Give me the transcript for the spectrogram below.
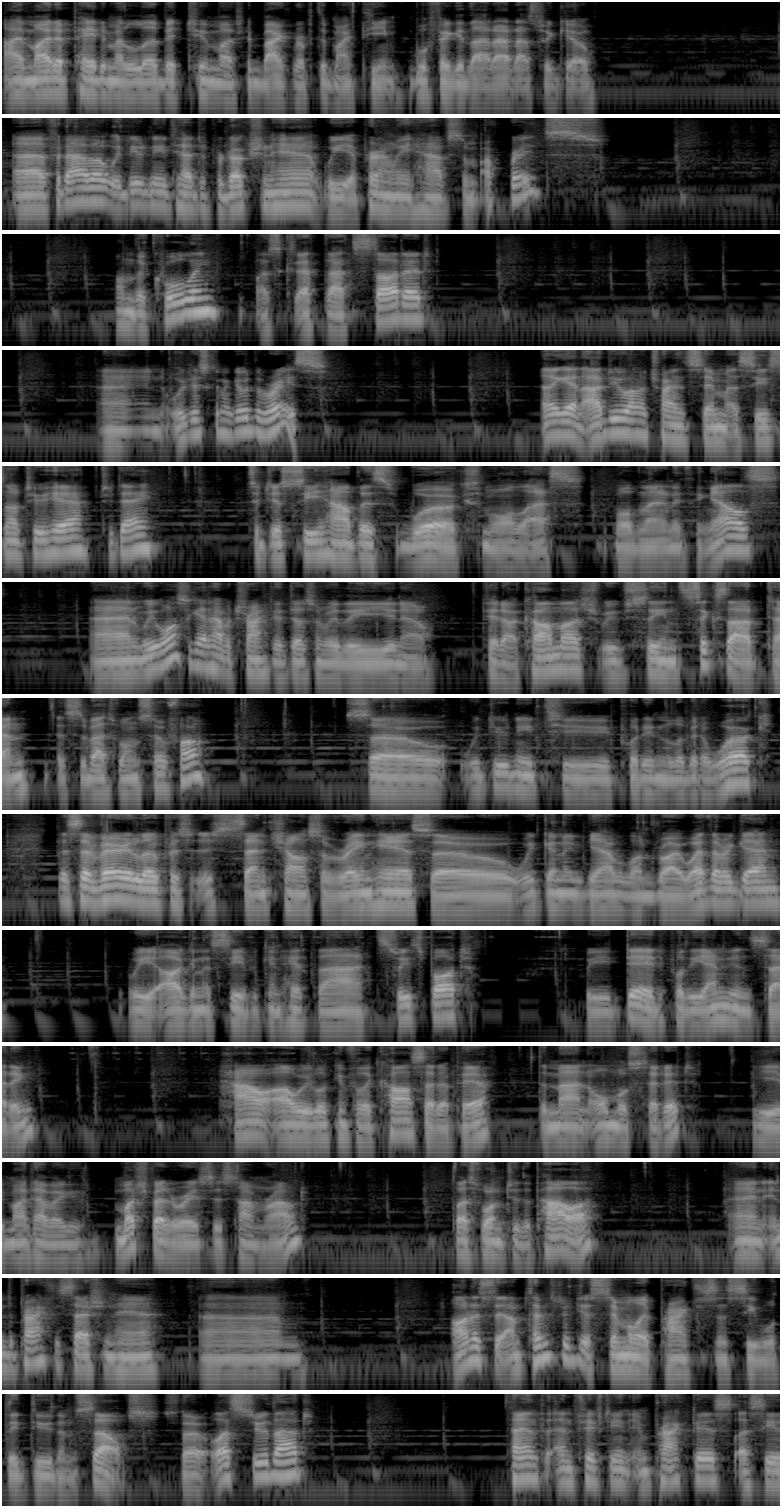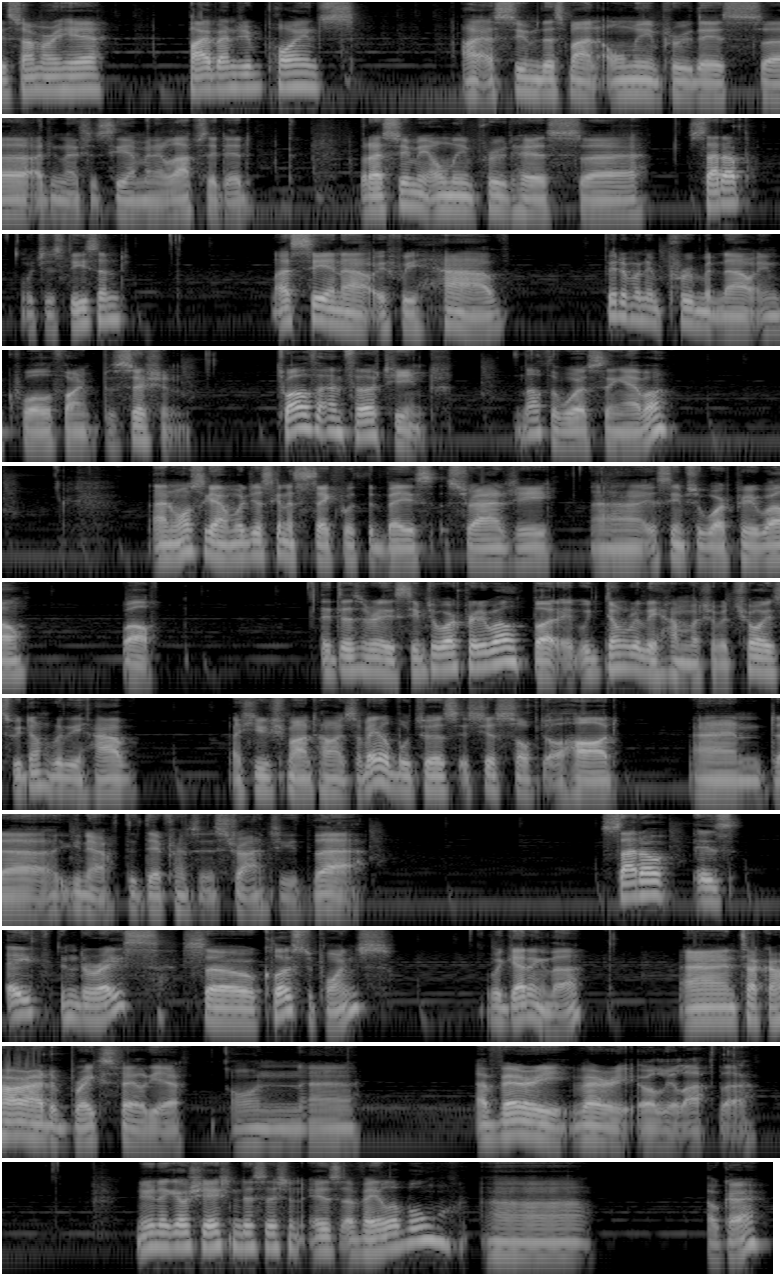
I might have paid him a little bit too much and bankrupted my team. We'll figure that out as we go. Uh, for now, though, we do need to head to production here. We apparently have some upgrades on the cooling. Let's get that started. And we're just going to go to the race. And again, I do want to try and sim a season or two here today to just see how this works, more or less, more than anything else. And we once again have a track that doesn't really, you know, fit our car much. We've seen 6 out of 10. It's the best one so far. So we do need to put in a little bit of work. There's a very low percent chance of rain here, so we're going to gamble on dry weather again. We are going to see if we can hit that sweet spot. We did for the engine setting. How are we looking for the car setup here? The man almost said it. He might have a much better race this time around. Plus one to the power. And in the practice session here, um, honestly, I'm tempted to just simulate practice and see what they do themselves. So let's do that. 10th and 15th in practice. Let's see the summary here. 5 engine points. I assume this man only improved this. Uh, I didn't actually see how many laps he did. But I assume he only improved his uh, setup, which is decent. Let's see now if we have a bit of an improvement now in qualifying position. 12th and 13th. Not the worst thing ever. And once again, we're just going to stick with the base strategy. Uh, it seems to work pretty well. Well, it doesn't really seem to work pretty well, but it, we don't really have much of a choice. We don't really have a huge amount of times available to us. It's just soft or hard. And, uh, you know, the difference in strategy there. Sadov is 8th in the race, so close to points. We're getting there. And Takahara had a brakes failure on uh, a very, very early lap there. New negotiation decision is available. Uh, okay.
